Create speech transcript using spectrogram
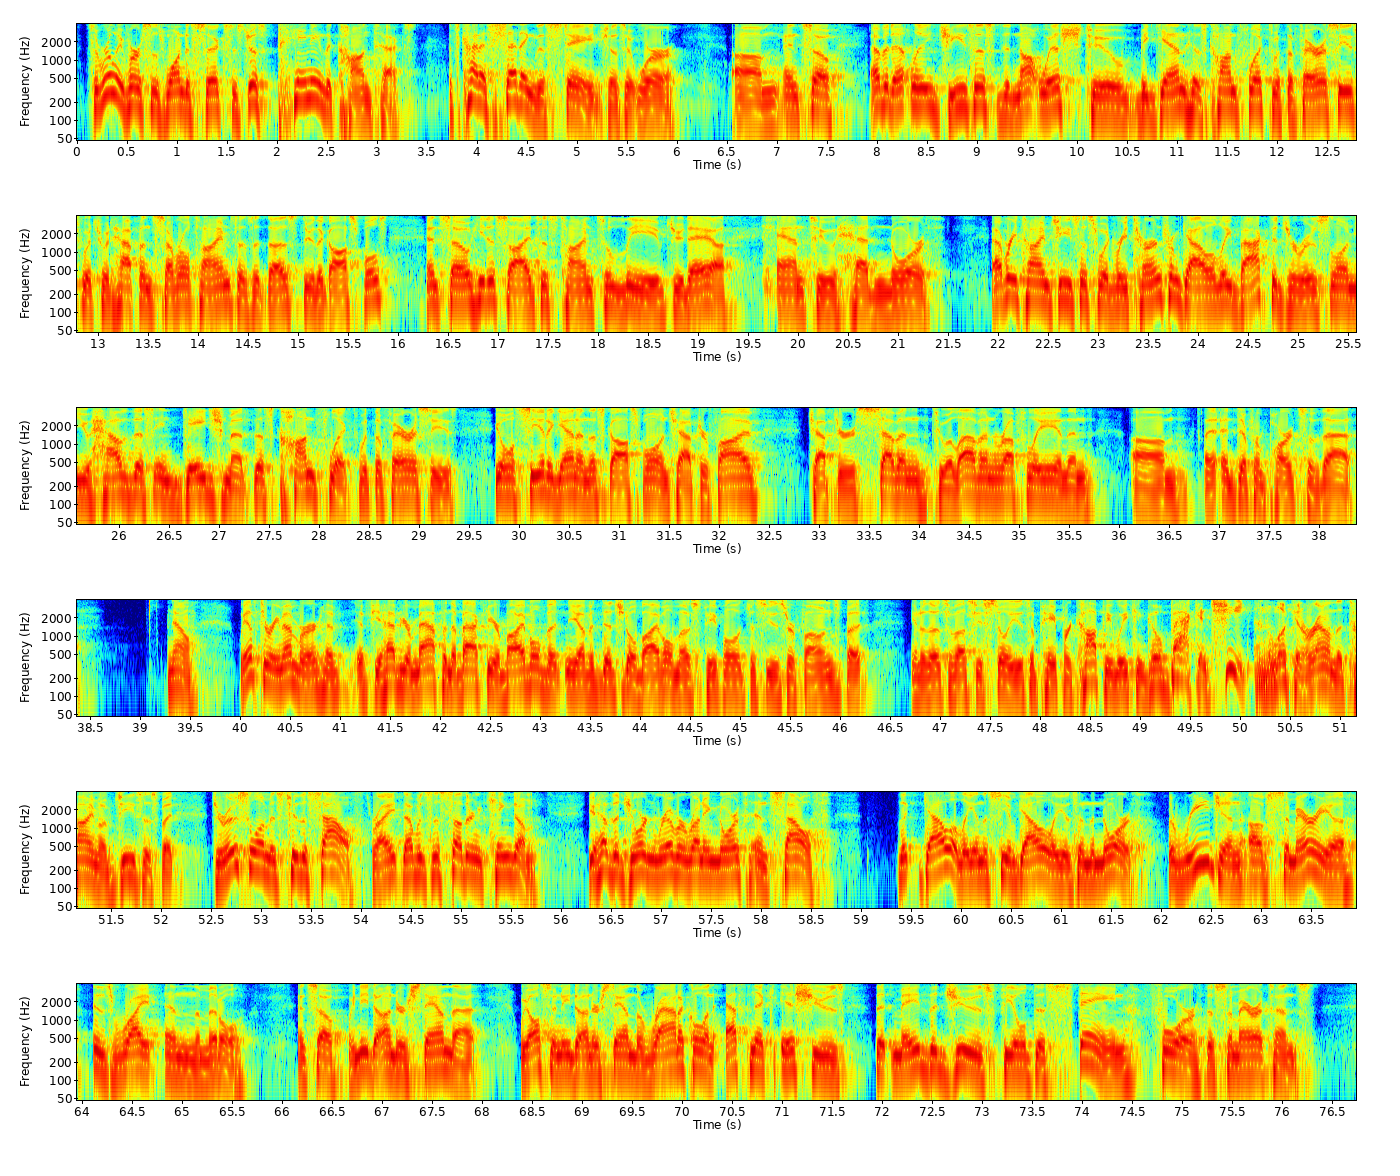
So, really, verses 1 to 6 is just painting the context. It's kind of setting the stage, as it were. Um, and so, Evidently, Jesus did not wish to begin his conflict with the Pharisees, which would happen several times as it does through the Gospels. And so he decides it's time to leave Judea and to head north. Every time Jesus would return from Galilee back to Jerusalem, you have this engagement, this conflict with the Pharisees. You'll see it again in this gospel in chapter 5, chapter 7 to 11, roughly, and then um, and different parts of that. Now, we have to remember if you have your map in the back of your Bible, but you have a digital Bible, most people just use their phones, but you know, those of us who still use a paper copy, we can go back and cheat and look at around the time of Jesus. But Jerusalem is to the south, right? That was the southern kingdom. You have the Jordan River running north and south. The Galilee and the Sea of Galilee is in the north. the region of Samaria is right in the middle. And so we need to understand that. We also need to understand the radical and ethnic issues that made the Jews feel disdain for the Samaritans.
